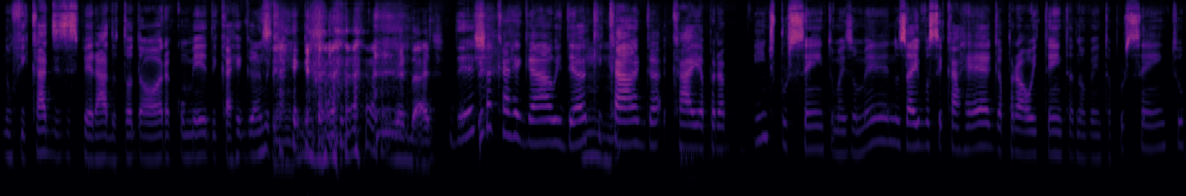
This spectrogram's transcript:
não ficar desesperado toda hora com medo e carregando, Sim. carregando. Verdade. Deixa carregar. O ideal uhum. é que uhum. carga, caia para 20% mais ou menos. Aí você carrega para 80%, 90%.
